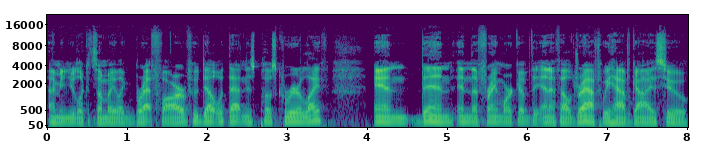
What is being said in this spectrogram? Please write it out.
I mean, you look at somebody like Brett Favre who dealt with that in his post career life. And then in the framework of the NFL draft, we have guys who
